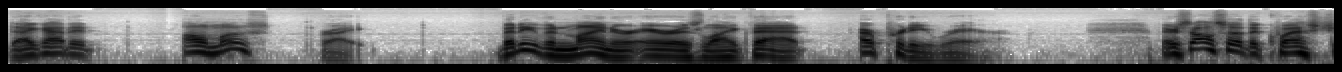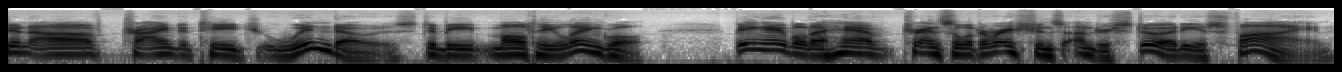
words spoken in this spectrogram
I got it almost right. But even minor errors like that are pretty rare. There's also the question of trying to teach Windows to be multilingual. Being able to have transliterations understood is fine,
